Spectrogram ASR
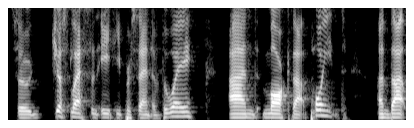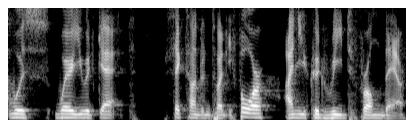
So just less than 80% of the way, and mark that point, And that was where you would get 624 and you could read from there.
